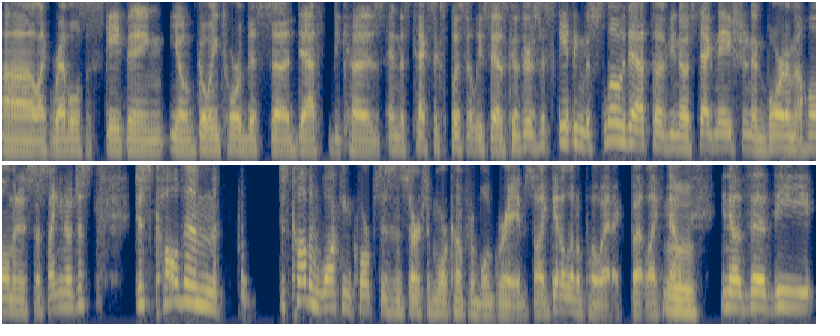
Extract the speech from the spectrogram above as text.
uh like rebels escaping you know going toward this uh, death because and this text explicitly says because there's escaping the slow death of you know stagnation and boredom at home and it's just like you know just just call them just call them walking corpses in search of more comfortable graves. So like get a little poetic, but like no, Mm. you know the the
